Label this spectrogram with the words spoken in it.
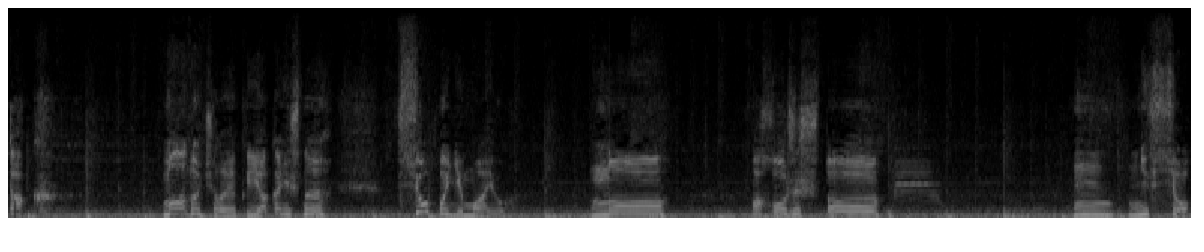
Так, молодой человек, я, конечно, все понимаю, но похоже, что не все.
